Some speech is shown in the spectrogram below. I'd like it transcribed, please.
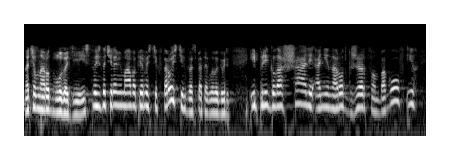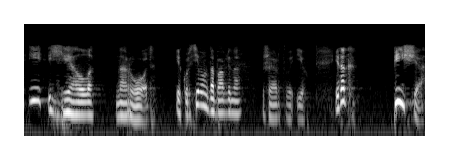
Начал народ блудодействовать с дочерями Маава, первый стих, второй стих 25 главы говорит, «И приглашали они народ к жертвам богов их, и ел народ». И курсивом добавлено жертвы их. Итак, пища,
